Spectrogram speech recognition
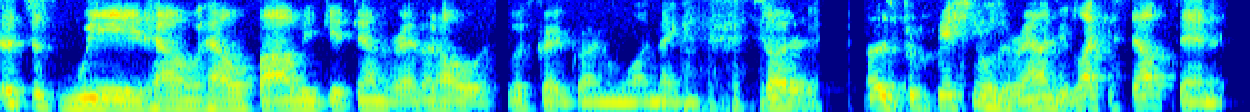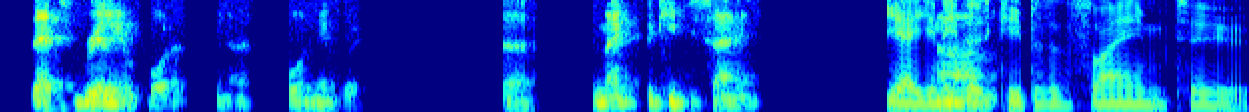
It's, just weird how how far we get down the rabbit hole with, with grape growing and winemaking. So those professionals around you, like yourself, Dan, that's really important. You know, support network uh, to make to keep you sane. yeah, you need those Um, keepers of the flame to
